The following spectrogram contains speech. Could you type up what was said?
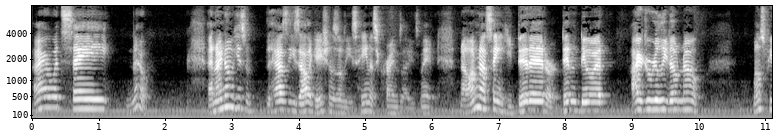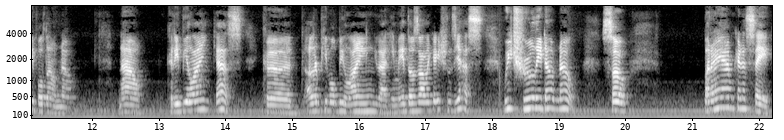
I would say no. And I know he's has these allegations of these heinous crimes that he's made. Now I'm not saying he did it or didn't do it. I really don't know. Most people don't know. Now, could he be lying? Yes. Could other people be lying that he made those allegations? Yes. We truly don't know. So, but I am going to say,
